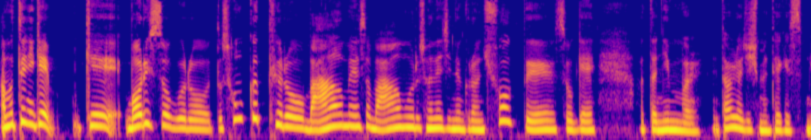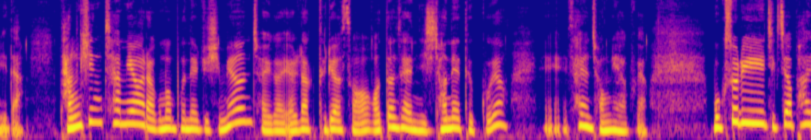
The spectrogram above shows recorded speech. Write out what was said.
아무튼 이게 이렇게 머릿속으로 또 손끝으로 마음에서 마음으로 전해지는 그런 추억들 속에 어떤 인물 떠올려주시면 되겠습니다. 당신 참여라고만 보내주시면 저희가 연락드려서 어떤 사연인지 전해 듣고요. 예, 사연 정리하고요. 목소리 직접 하,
